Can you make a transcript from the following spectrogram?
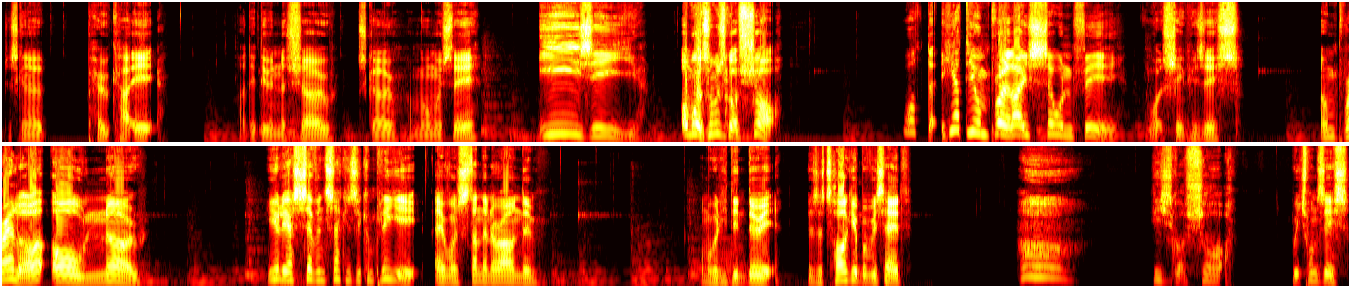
Just gonna poke at it. Like they do in the show. Let's go. I'm almost there. Easy! Oh my god, someone's got shot! What the? He had the umbrella. That is so unfair. What shape is this? Umbrella? Oh no. He only has seven seconds to complete it. Everyone's standing around him. Oh my god, he didn't do it. There's a target above his head. Oh, he's got shot. Which one's this?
